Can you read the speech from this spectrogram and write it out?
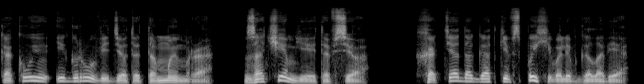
Какую игру ведет эта мымра? Зачем ей это все? Хотя догадки вспыхивали в голове.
